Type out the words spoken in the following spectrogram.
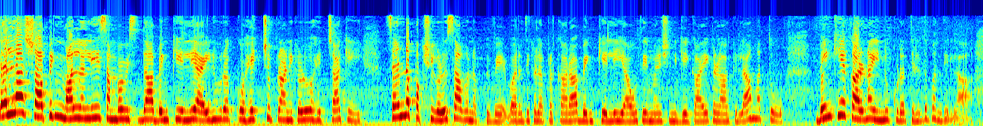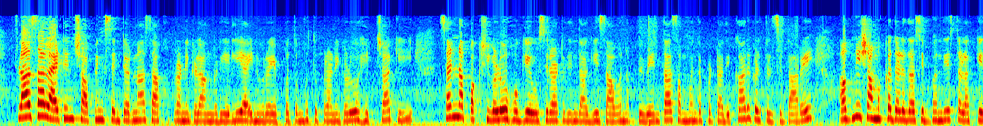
Dallas shopping ಮಾಲ್ನಲ್ಲಿ ಸಂಭವಿಸಿದ ಬೆಂಕಿಯಲ್ಲಿ ಐನೂರಕ್ಕೂ ಹೆಚ್ಚು ಪ್ರಾಣಿಗಳು ಹೆಚ್ಚಾಗಿ ಸಣ್ಣ ಪಕ್ಷಿಗಳು ಸಾವನ್ನಪ್ಪಿವೆ. ವರದಿಗಳ ಪ್ರಕಾರ ಬೆಂಕಿಯಲ್ಲಿ ಯಾವುದೇ ಮನುಷ್ಯನಿಗೆ ಗಾಯಗಳಾಗಿಲ್ಲ ಮತ್ತು ಬೆಂಕಿಯ ಕಾರಣ ಇನ್ನೂ ಕೂಡ ತಿಳಿದು ಬಂದಿಲ್ಲ. ಪ್ಲಾಜಾ ಲ್ಯಾಟಿನ್ ಶಾಪಿಂಗ್ ಸೆಂಟರ್ನ ಸಾಕು ಪ್ರಾಣಿಗಳ ಅಂಗಡಿಯಲ್ಲಿ ಐನೂರ ಎಪ್ಪತ್ತೊಂಬತ್ತು ಪ್ರಾಣಿಗಳು ಹೆಚ್ಚಾಗಿ ಸಣ್ಣ ಪಕ್ಷಿಗಳು ಹೊಗೆ ಉಸಿರಾಟದಿಂದಾಗಿ ಸಾವನ್ನಪ್ಪಿವೆ ಅಂತ ಸಂಬಂಧಪಟ್ಟ ಅಧಿಕಾರಿಗಳು ತಿಳಿಸಿದ್ದಾರೆ. ಅಗ್ನಿಶಾಮಕ ದಳದ ಸಿಬ್ಬಂದಿ ಸ್ಥಳಕ್ಕೆ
